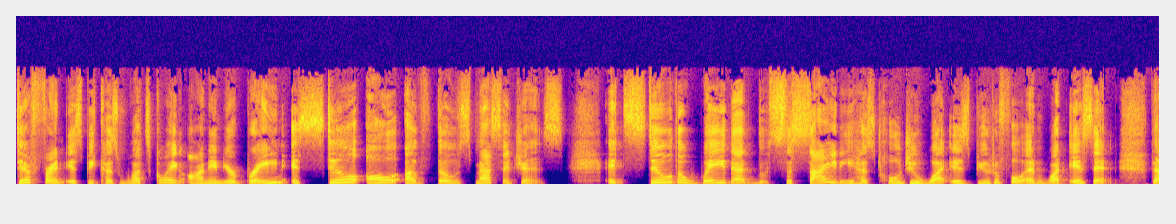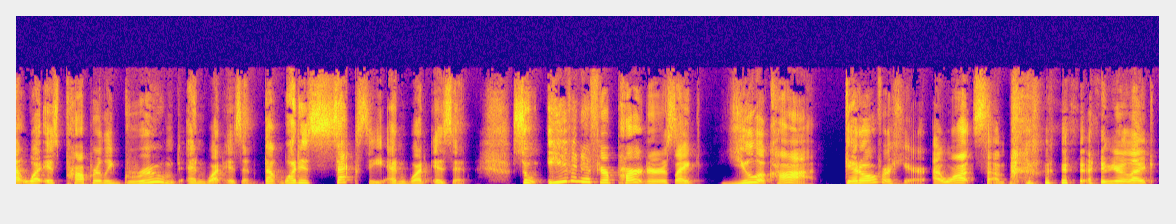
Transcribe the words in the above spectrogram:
different is because what's going on in your brain is still all of those messages. It's still the way that society has told you what is beautiful and what isn't, that what is properly groomed and what isn't, that what is sexy and what isn't. So even if your partner is like, you look hot, get over here. I want some. and you're like,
